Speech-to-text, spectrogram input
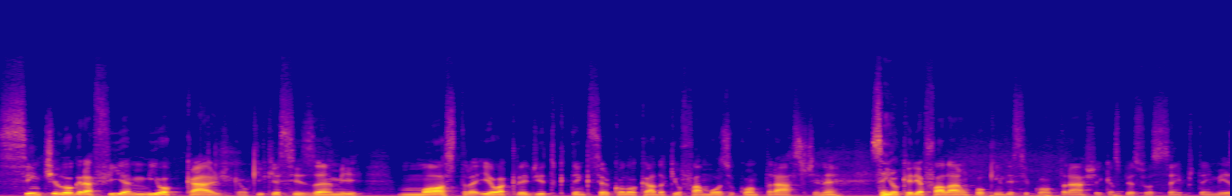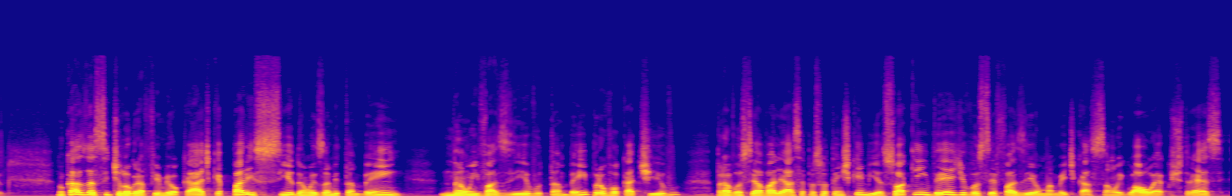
Cintilografia miocárdica, o que, que esse exame mostra e eu acredito que tem que ser colocado aqui o famoso contraste, né? Sim. E eu queria falar um pouquinho desse contraste que as pessoas sempre têm medo. No caso da cintilografia miocárdica, é parecido, é um exame também não invasivo, também provocativo, para você avaliar se a pessoa tem isquemia. Só que em vez de você fazer uma medicação igual o ecoestresse,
